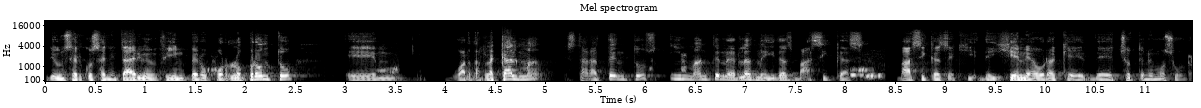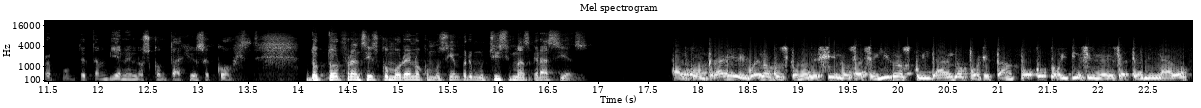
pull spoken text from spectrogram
de un cerco sanitario, en fin, pero por lo pronto, em, guardar la calma, estar atentos y mantener las medidas básicas básicas de, de, higiene, ahora que de hecho tenemos un repunte también en los contagios de COVID. Doctor Francisco Moreno, como siempre, muchísimas gracias. Al contrario, y bueno, pues como decimos, a seguirnos cuidando porque tampoco COVID-19 se ha terminado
